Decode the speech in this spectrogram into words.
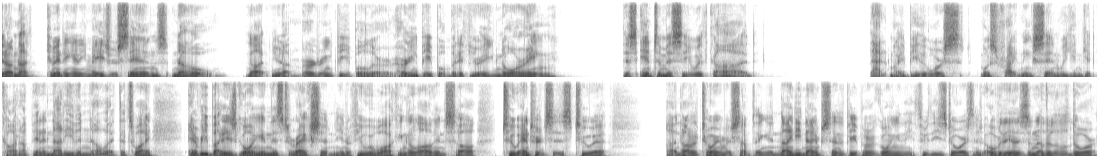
you know, I'm not committing any major sins. No, not you're not murdering people or hurting people, but if you're ignoring this intimacy with God, that might be the worst most frightening sin we can get caught up in and not even know it. That's why everybody's going in this direction. You know, if you were walking along and saw two entrances to a uh, an auditorium or something, and 99% of the people are going the, through these doors, and over there there's another little door.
